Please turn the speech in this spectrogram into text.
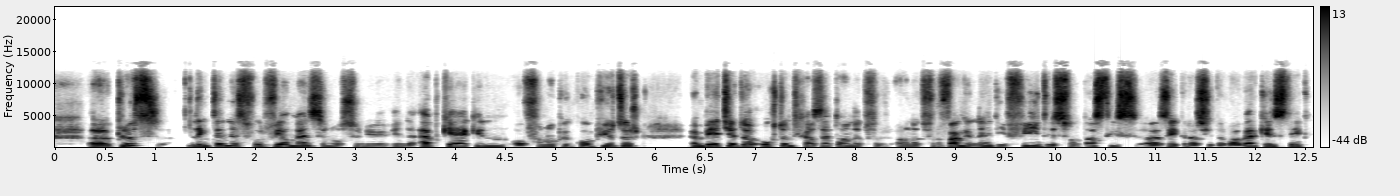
Plus, LinkedIn is voor veel mensen, als ze nu in de app kijken of van op hun computer, een beetje de ochtendgazet aan het, aan het vervangen. Hè. Die feed is fantastisch, uh, zeker als je er wat werk in steekt.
